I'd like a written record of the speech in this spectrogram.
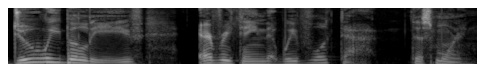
Do we believe everything that we've looked at this morning?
